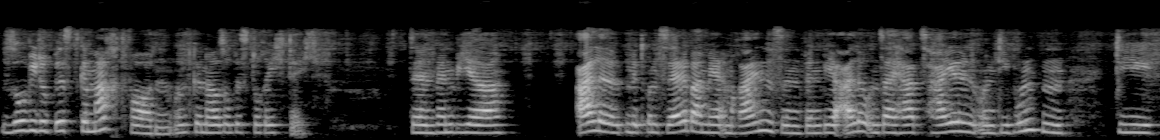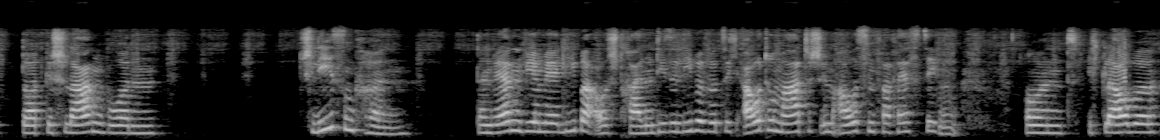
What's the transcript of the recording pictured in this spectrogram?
so, wie du bist, gemacht worden und genauso bist du richtig. Denn wenn wir alle mit uns selber mehr im Reinen sind, wenn wir alle unser Herz heilen und die Wunden die dort geschlagen wurden, schließen können, dann werden wir mehr Liebe ausstrahlen und diese Liebe wird sich automatisch im Außen verfestigen. Und ich glaube,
